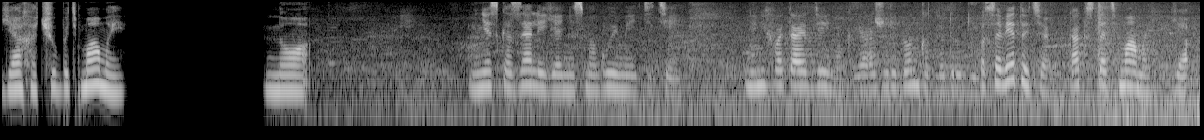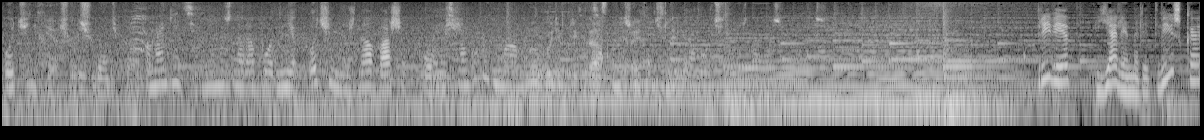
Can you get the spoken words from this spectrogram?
Я хочу быть мамой, но Мне сказали, я не смогу иметь детей. Мне не хватает денег, я рожу ребенка для других. Посоветуйте, как стать мамой. я очень Я хочу хочу ребенка. Помогите, мне нужна работа. Мне очень нужна ваша А я помощь. смогу быть мамой? Мы будем прекрасными родителями. ребенка, очень нужна ваша помощь. Привет, я Лена Литвишко,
